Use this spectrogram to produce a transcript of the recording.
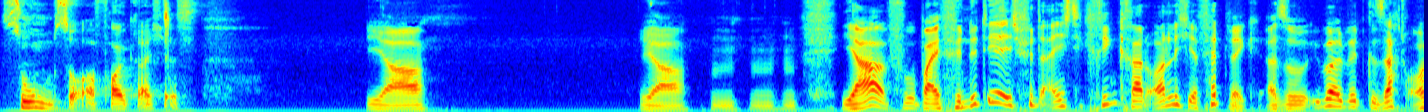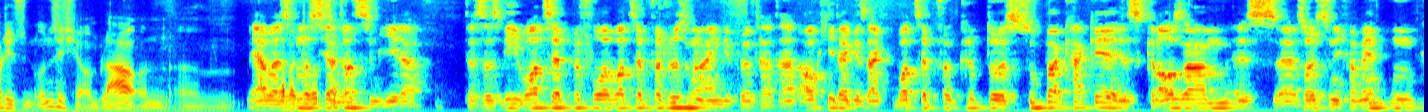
Zoom so erfolgreich ist. Ja. Ja. Hm, hm, hm. Ja, wobei findet ihr, ich finde eigentlich, die kriegen gerade ordentlich ihr Fett weg. Also überall wird gesagt, oh, die sind unsicher und bla und ähm, Ja, aber das Aber muss ja trotzdem- trotzdem jeder. Das ist wie WhatsApp, bevor WhatsApp Verschlüsselung eingeführt hat. Hat auch jeder gesagt, WhatsApp für Krypto ist super kacke, ist grausam, ist, äh, sollst du nicht verwenden,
